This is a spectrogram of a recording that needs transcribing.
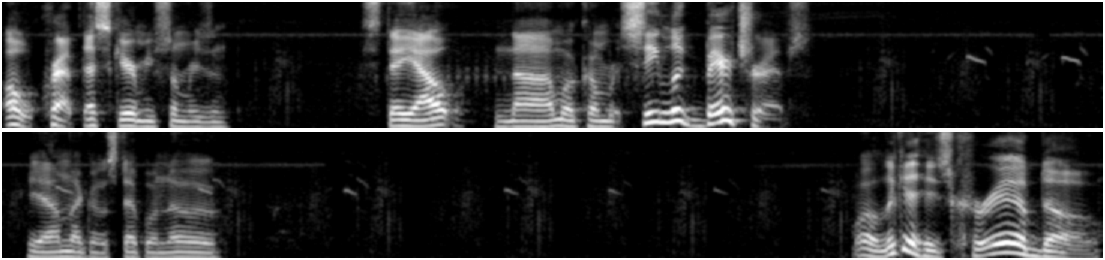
Oh, crap. That scared me for some reason. Stay out? Nah, I'm gonna come... See, look, bear traps. Yeah, I'm not gonna step on those. Whoa, look at his crib, though.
